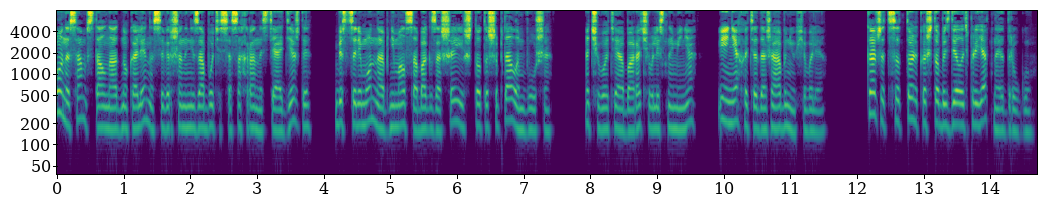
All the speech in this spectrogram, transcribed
Он и сам встал на одно колено, совершенно не заботясь о сохранности одежды, бесцеремонно обнимал собак за шею и что-то шептал им в уши, отчего те оборачивались на меня и нехотя даже обнюхивали. Кажется, только чтобы сделать приятное другу.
